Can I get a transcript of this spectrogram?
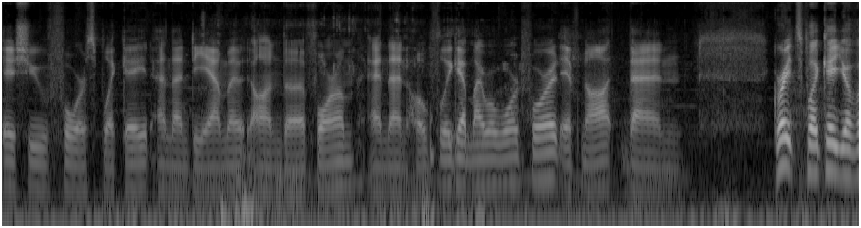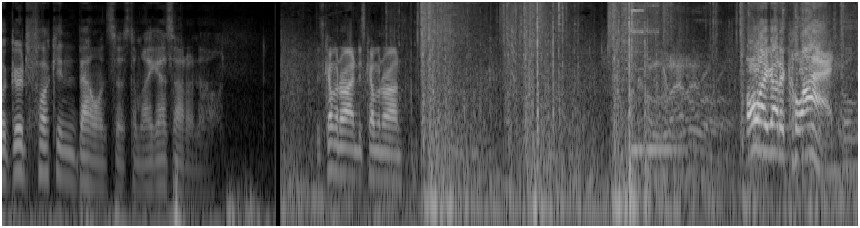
issue for Splitgate, and then DM it on the forum, and then hopefully get my reward for it. If not, then great Splitgate, you have a good fucking balance system. I guess I don't know. He's coming around, he's coming around. Oh, I got a collide!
